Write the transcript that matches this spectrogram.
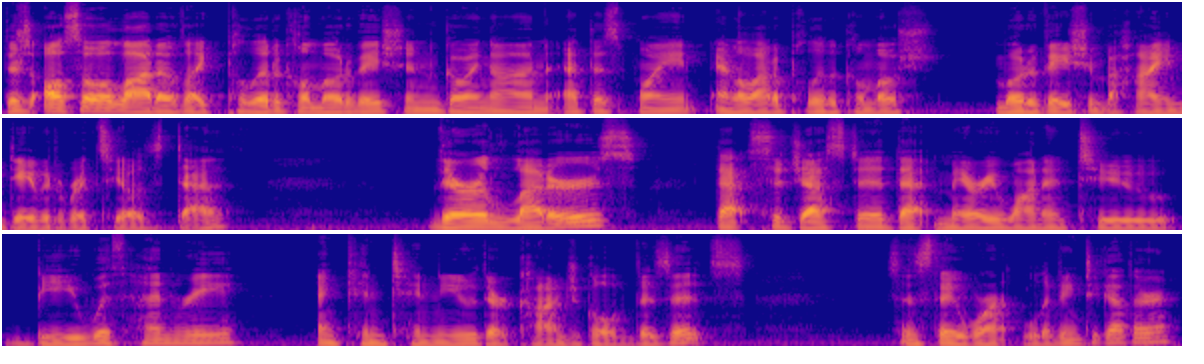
there's also a lot of like political motivation going on at this point and a lot of political mo- motivation behind David Rizzio's death. There are letters that suggested that Mary wanted to be with Henry and continue their conjugal visits since they weren't living together.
